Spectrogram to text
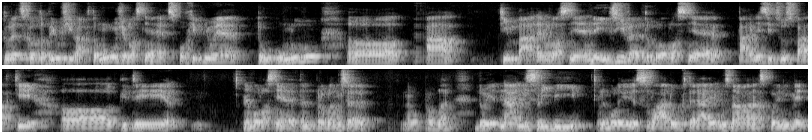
Turecko to využívá k tomu, že vlastně spochybňuje tu úmluvu a tím pádem vlastně nejdříve, to bylo vlastně pár měsíců zpátky, kdy nebo vlastně ten problém se nebo problém. Do jednání s Libí, neboli s vládou, která je uznávána spojenými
